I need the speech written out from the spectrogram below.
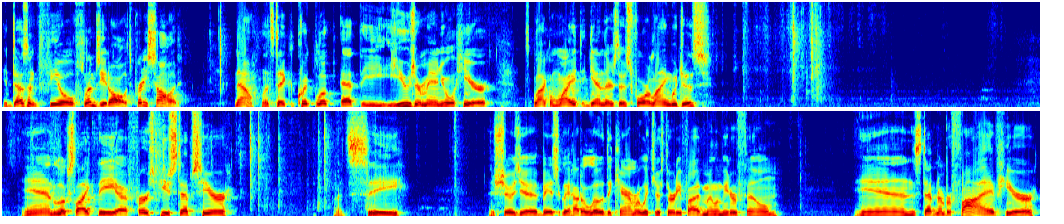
It doesn't feel flimsy at all. It's pretty solid. Now, let's take a quick look at the user manual here. It's black and white. Again, there's those four languages. And looks like the uh, first few steps here, let's see, this shows you basically how to load the camera with your 35 millimeter film. And step number five here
